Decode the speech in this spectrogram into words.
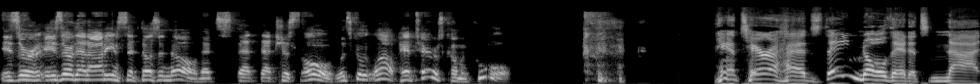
is there is there that audience that doesn't know? That's that that just oh let's go wow Pantera's coming cool. Pantera heads, they know that it's not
